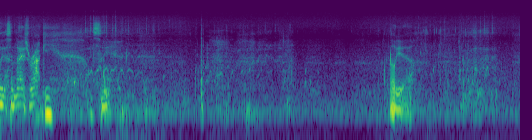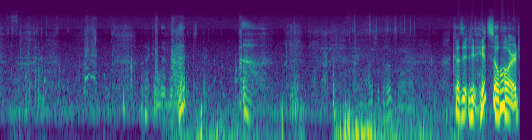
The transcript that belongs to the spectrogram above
Hopefully it's a nice rocky. Let's see. Oh yeah. I can live with that. Because it, it hit so hard.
